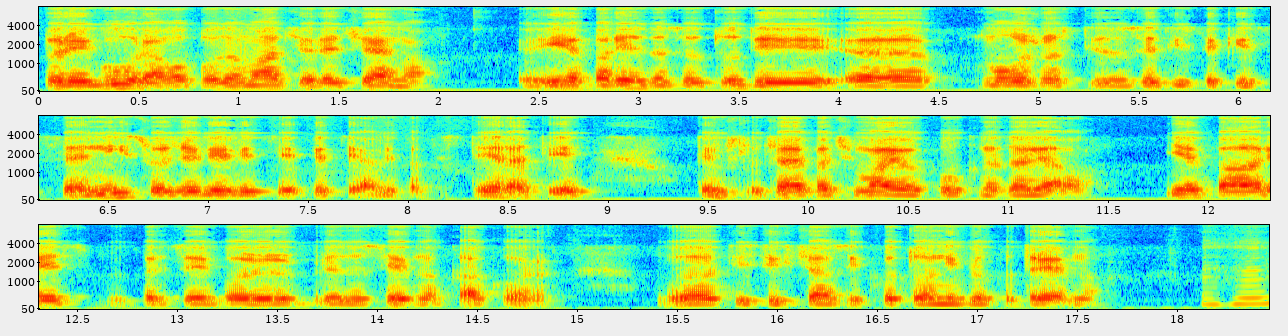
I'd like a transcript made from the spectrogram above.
preguramo po domače rečeno. Je pa res, da so tudi eh, možnosti za vse tiste, ki se niso želeli cepiti ali pa testirati, v tem slučaju pač imajo pouk nadaljavo. Je pa res precej bolj brezosebno, kakor v tistih časih, ko to ni bilo potrebno. Uh mhm. -huh.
